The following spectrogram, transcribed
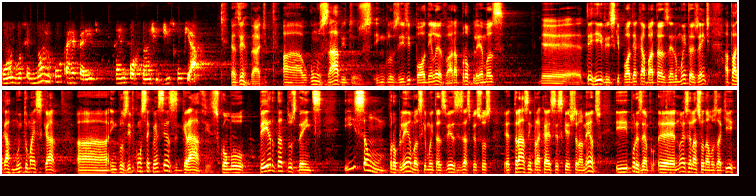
Quando você não encontra referência, é importante desconfiar. É verdade. Alguns hábitos, inclusive, podem levar a problemas é, terríveis que podem acabar trazendo muita gente a pagar muito mais caro. Ah, inclusive consequências graves, como perda dos dentes. E são problemas que muitas vezes as pessoas eh, trazem para cá esses questionamentos. E, por exemplo, eh, nós relacionamos aqui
